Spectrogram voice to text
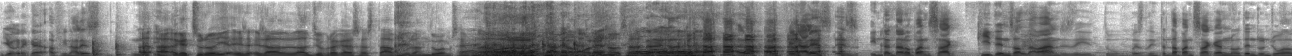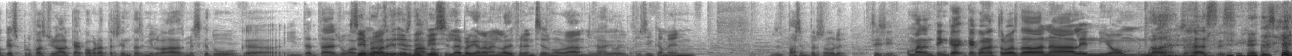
Jo crec que al final és... A, a, aquest soroll és, és el, el Jofre que s'està posant dur, em sembla. No, no, Moreno, saps? al, al final és, és intentar no pensar qui tens al davant. És a dir, tu has d'intentar pensar que no tens un jugador que és professional que cobra 300.000 vegades més que tu, que intentar jugar Sí, com un però és, partit és normal, difícil, eh? perquè realment la diferència és molt gran. Clar, eh, clar, clar. Físicament es passen per sobre. No? Sí, sí. Home, entenc que, que quan et trobes davant a l'Enniom, no, no, sí, sí. és que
